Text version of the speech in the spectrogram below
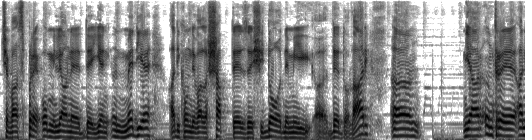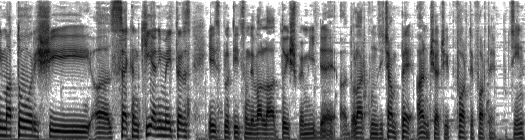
ceva spre 8 milioane de ieni în medie, adică undeva la 72 de mii uh, de dolari. Uh, iar între animatori și uh, second key animators ei sunt plătiți undeva la 12.000 de uh, dolari, cum ziceam, pe an, ceea ce e foarte, foarte puțin,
